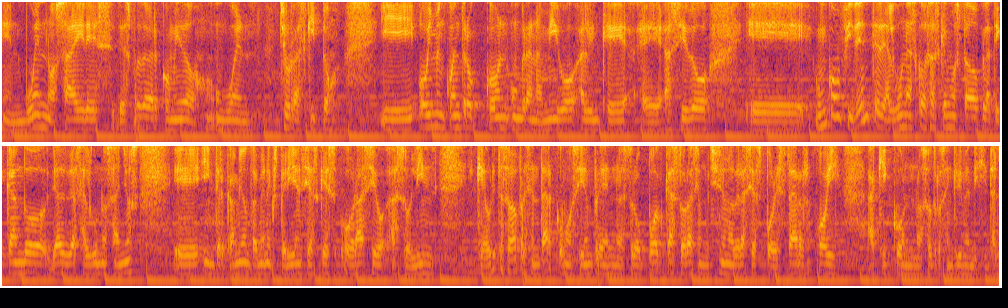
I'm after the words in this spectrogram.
en Buenos Aires, después de haber comido un buen churrasquito. Y hoy me encuentro con un gran amigo, alguien que eh, ha sido eh, un confidente de algunas cosas que hemos estado platicando ya desde hace algunos años, eh, intercambiando también experiencias, que es Horacio Azolín, que ahorita se va a presentar como siempre en nuestro podcast. Horacio, muchísimas gracias por estar hoy aquí con nosotros en Crimen Digital.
